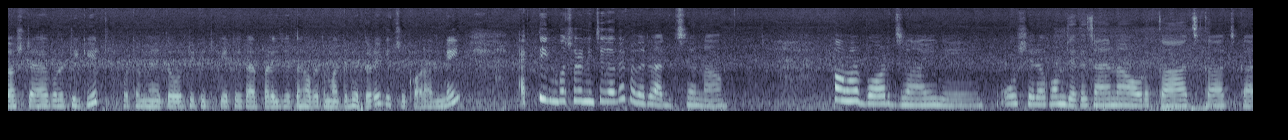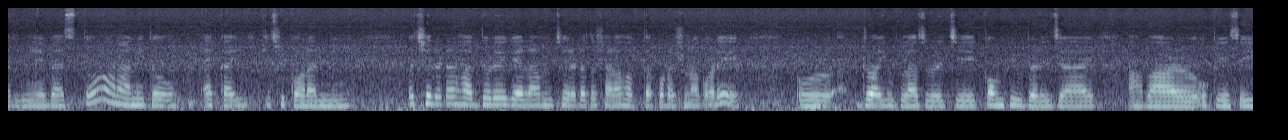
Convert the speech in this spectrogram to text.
দশ টাকা করে টিকিট। প্রথমে তো টিকিট কেটে তারপরে যেতে হবে তোমাকে ভেতরে, কিছু করার নেই। এক তিন বছরের নিচে যাবে, তাদের লাগছে না। তো আমার বর যায়নি। ও সেরকম যেতে চায় না, ওর কাজ কাজ কাজ নিয়ে ব্যস্ত, আর আমি তো একাই, কিছু করার নেই। তো ছেলেটার হাত ধরে গেলাম, ছেলেটা তো সারা সপ্তাহ পড়াশোনা করে। ওর ড্রয়িং ক্লাস রয়েছে কম্পিউটারে যায়, আবার ওকে সেই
